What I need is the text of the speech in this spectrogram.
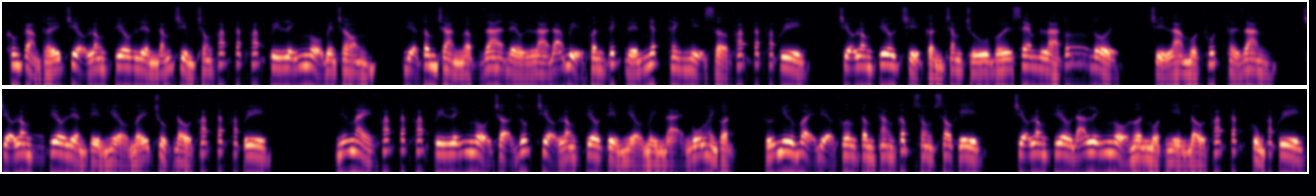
Không cảm thấy Triệu Long Tiêu liền đắm chìm trong pháp tắc pháp quy lĩnh ngộ bên trong, địa tâm tràn ngập ra đều là đã bị phân tích đến nhất thanh nhị sở pháp tắc pháp quy, Triệu Long Tiêu chỉ cần chăm chú với xem là tốt rồi, chỉ là một phút thời gian, Triệu Long Tiêu liền tìm hiểu mấy chục đầu pháp tắc pháp quy. Những này pháp tắc pháp quy lĩnh ngộ trợ giúp Triệu Long Tiêu tìm hiểu mình đại ngũ hành thuật, cứ như vậy địa phương tâm thăng cấp xong sau khi, Triệu Long Tiêu đã lĩnh ngộ hơn 1000 đầu pháp tắc cùng pháp quy,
